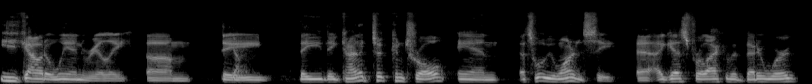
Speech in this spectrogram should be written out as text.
eke out a win. Really, um, they yeah. they they kind of took control, and that's what we wanted to see. Uh, I guess, for lack of a better word,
